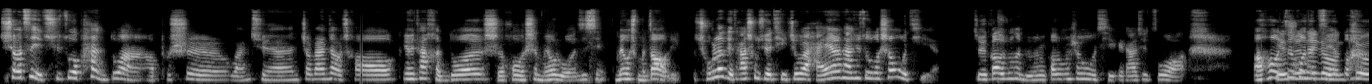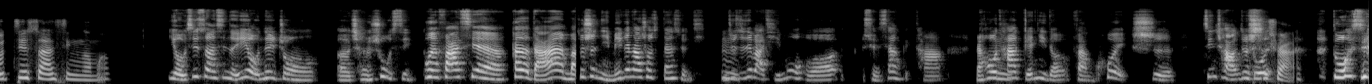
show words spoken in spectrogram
需要自己去做判断，而不是完全照搬照抄。因为他很多时候是没有逻辑性，没有什么道理。除了给他数学题之外，还让他去做个生物题，就是高中的，比如说高中生物题，给他去做。然后最后那种就计算性的吗？有计算性的，也有那种呃陈述性。会发现他的答案吧，就是你没跟他说单选题，你就直接把题目和选项给他。然后他给你的反馈是经常就是多选，多选，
